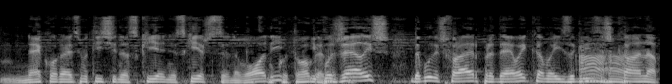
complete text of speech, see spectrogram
neko, recimo, ti si na skijanju, skijaš se na vodi toga, i poželiš da budeš frajer pred devojkama i zagrizeš Aha. kanap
